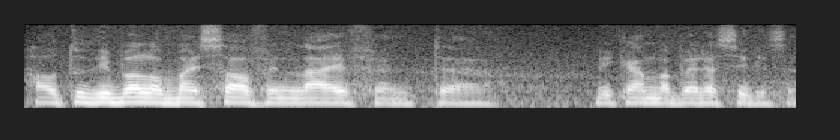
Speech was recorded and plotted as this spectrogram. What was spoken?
how to develop myself in life and uh, become a better citizen.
